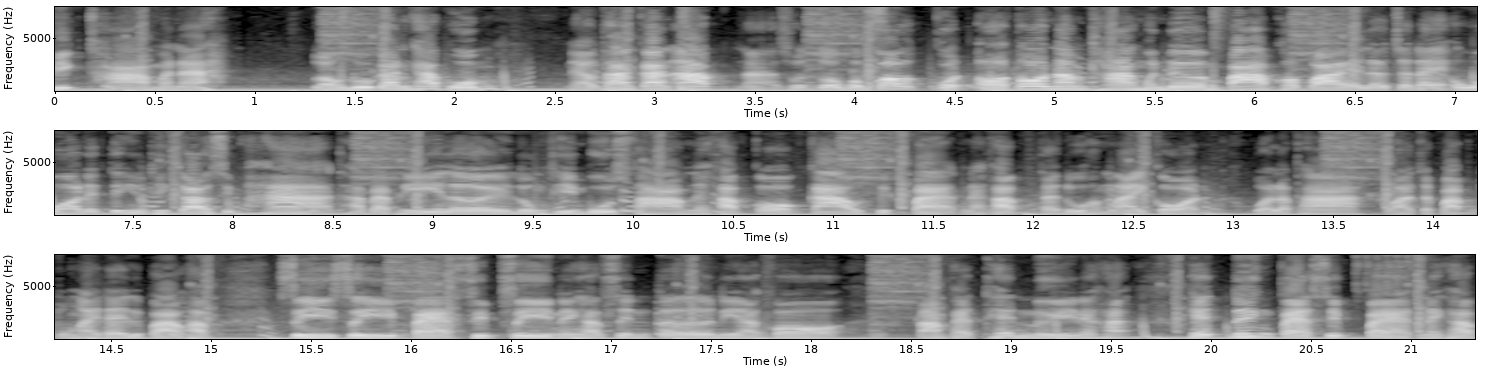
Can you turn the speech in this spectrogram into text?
Big Time อะนะลองดูกันครับผม แนวทางการอัพนะส่วนตัวผมก็กดออโต้นำทางเหมือนเดิมป้าบเข้าไป แล้วจะได้ over rating อยู่ที่ 95 ถ้าแบบนี้เลยลงทีมบูสต์3นะครับ ก็ 98 นะครับ แต่ดูข้างในก่อนวลภาว่าจะปรับตรงไหนได้หรือเปล่าครับ 4484นะครับเซนเตอร์เนี่ยก็ตามแพทเทิร์นนี้นะครับ heading 88 นะครับ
